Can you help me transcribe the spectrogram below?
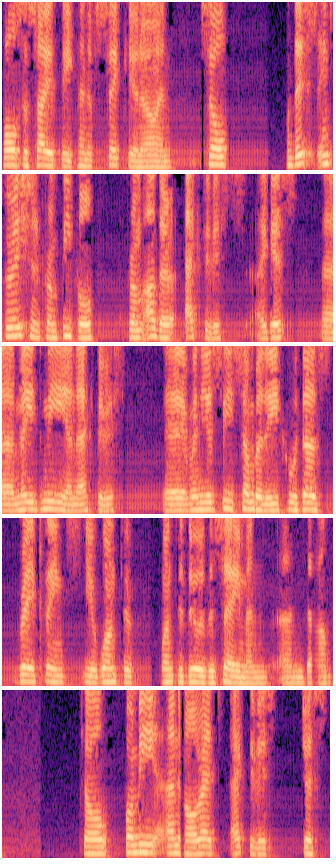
whole society kind of sick, you know. And so this inspiration from people, from other activists, I guess, uh, made me an activist. Uh, when you see somebody who does great things, you want to want to do the same. And and um, so for me, animal rights activist just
